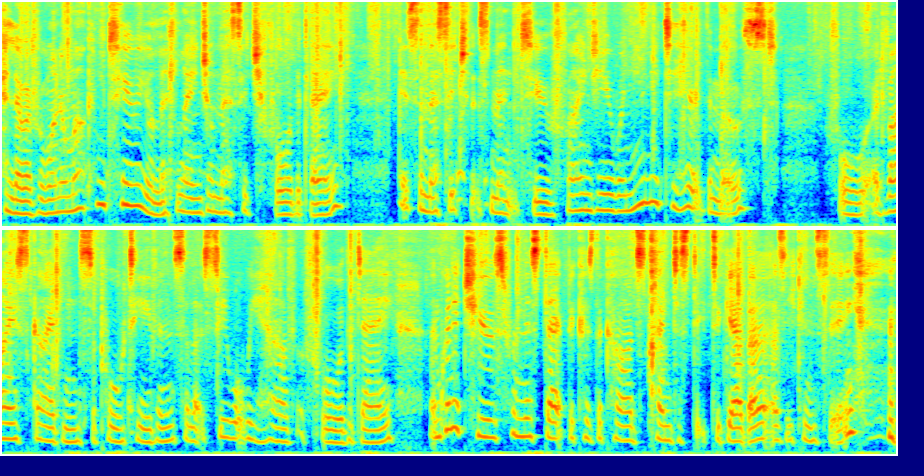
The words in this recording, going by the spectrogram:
Hello, everyone, and welcome to your little angel message for the day. It's a message that's meant to find you when you need to hear it the most for advice, guidance, support, even. So, let's see what we have for the day. I'm going to choose from this deck because the cards tend to stick together, as you can see.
